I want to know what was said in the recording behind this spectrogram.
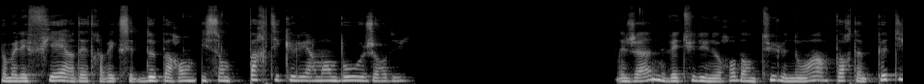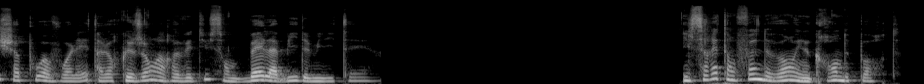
Comme elle est fière d'être avec ses deux parents qui sont particulièrement beaux aujourd'hui. Jeanne, vêtue d'une robe en tulle noire, porte un petit chapeau à voilette alors que Jean a revêtu son bel habit de militaire. Il s'arrête enfin devant une grande porte.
